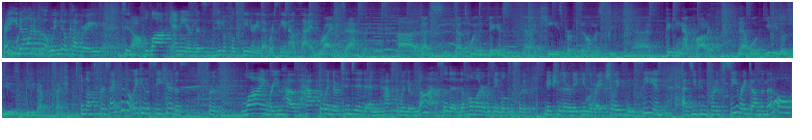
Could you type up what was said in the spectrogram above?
Right, We you don't want to put window coverings to No. block any of this beautiful scenery that we're seeing outside. Right, exactly. Uh, that's that's one of the biggest uh, keys for film is pre- uh, picking that product that will give you those views and give you that protection. And that's precisely what we can see here, this sort of line where you have half the window tinted and half the window not, so that the homeowner was able to sort of make sure they're making the right choice and see. And as you can sort of see right down the middle,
